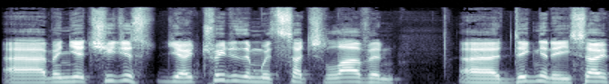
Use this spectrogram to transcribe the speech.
um, and yet she just you know treated them with such love and uh, dignity. So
